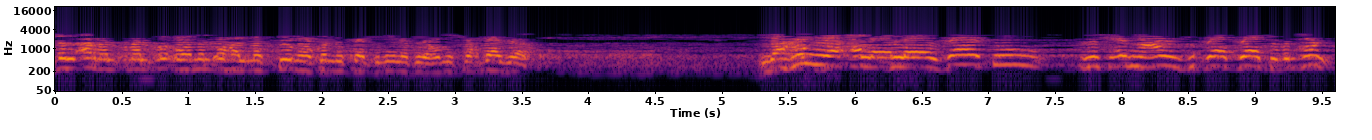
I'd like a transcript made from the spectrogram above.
بالأرض وملؤها المسكونه وكل الساكنين فيها ومش محتاج ده هو على ذاته مش انه عايز ذات ذاته بالملك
